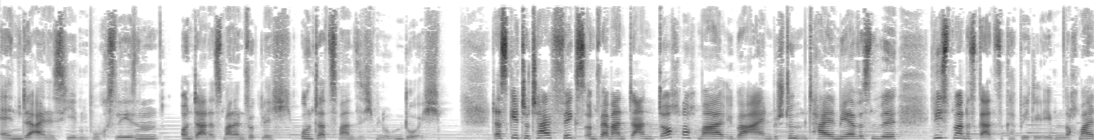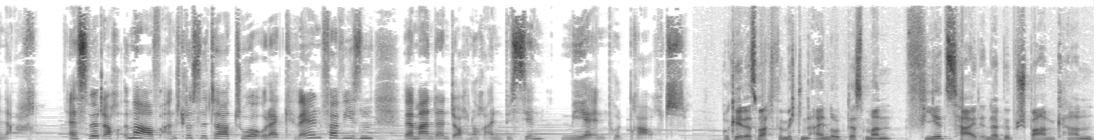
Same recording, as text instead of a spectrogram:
Ende eines jeden Buchs lesen und dann ist man in wirklich unter 20 Minuten durch. Das geht total fix und wenn man dann doch nochmal über einen bestimmten Teil mehr wissen will, liest man das ganze Kapitel eben nochmal nach. Es wird auch immer auf Anschlussliteratur oder Quellen verwiesen, wenn man dann doch noch ein bisschen mehr Input braucht. Okay, das macht für mich den Eindruck, dass man viel Zeit in der Bib sparen kann.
